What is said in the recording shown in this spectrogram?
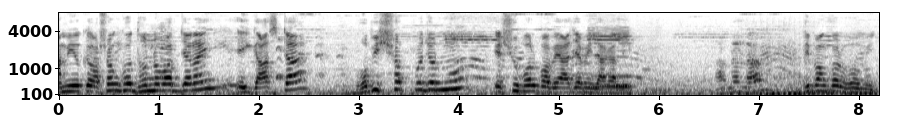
আমি ওকে অসংখ্য ধন্যবাদ জানাই। এই গাছটা ভবিষ্যৎ প্রজন্ম এর সুফল পাবে আজ আমি লাগালে। আপনার নাম? দীপঙ্কর ভৌমিক।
